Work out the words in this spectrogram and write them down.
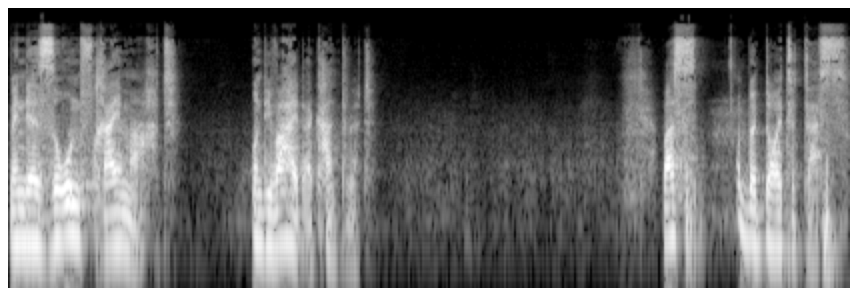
wenn der Sohn frei macht und die Wahrheit erkannt wird. Was bedeutet das?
